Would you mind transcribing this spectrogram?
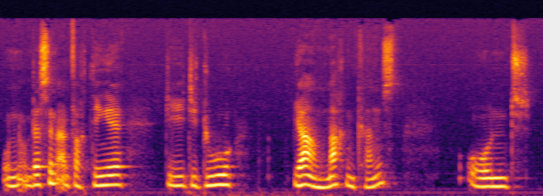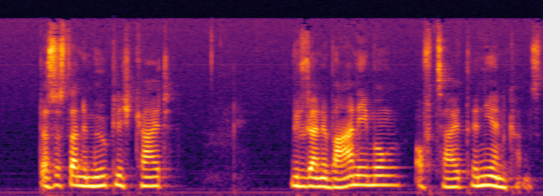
und das sind einfach Dinge, die, die du ja, machen kannst. Und das ist dann eine Möglichkeit, wie du deine Wahrnehmung auf Zeit trainieren kannst.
